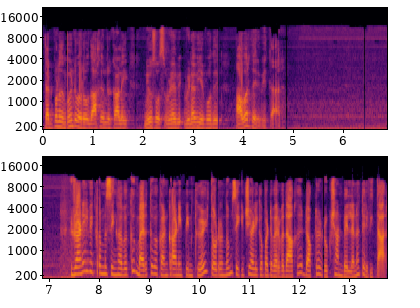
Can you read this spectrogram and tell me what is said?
தற்பொழுது மீண்டு வருவதாக இன்று காலை நியூஸ் ஹவுஸ் வினவி- வினவிய போது அவர் தெரிவித்தார். ரணில் விக்ரமசிங்கவுக்கு மருத்துவ கண்காணிப்பின் கீழ் தொடர்ந்தும் சிகிச்சை அளிக்கப்பட்டு வருவதாக டாக்டர் ருக்ஷான் பெல்லன தெரிவித்தார்.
